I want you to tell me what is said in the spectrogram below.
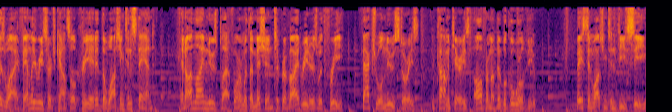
is why Family Research Council created the Washington Stand, an online news platform with a mission to provide readers with free, factual news stories and commentaries all from a biblical worldview. Based in Washington, D.C.,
